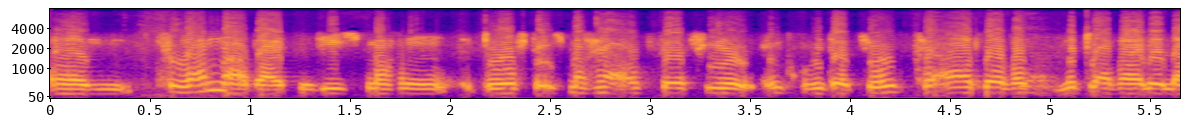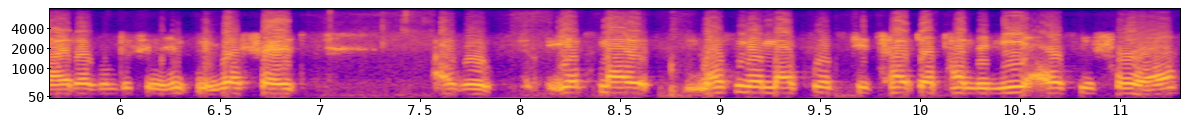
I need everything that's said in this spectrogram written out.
ähm, Zusammenarbeiten, die ich machen durfte. Ich mache ja auch sehr viel Improvisationstheater, was mittlerweile leider so ein bisschen hinten überfällt. Also jetzt mal, lassen wir mal kurz die Zeit der Pandemie außen vor.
